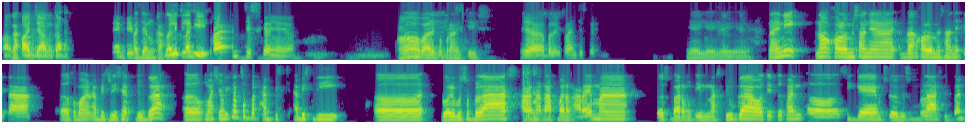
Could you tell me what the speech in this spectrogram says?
Pak Pak jangka. Eh, di Pak Janka. Balik lagi. Prancis kayaknya ya Oh, balik ke Perancis. ya balik Prancis kayaknya Iya, iya, iya, iya. Nah, ini no kalau misalnya enggak kalau misalnya kita eh, kemarin abis riset juga eh, Mas Yongki kan sempat abis abis di eh, 2011 runner up bareng Arema, terus bareng timnas juga waktu itu kan eh, SEA Games 2011 gitu kan.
